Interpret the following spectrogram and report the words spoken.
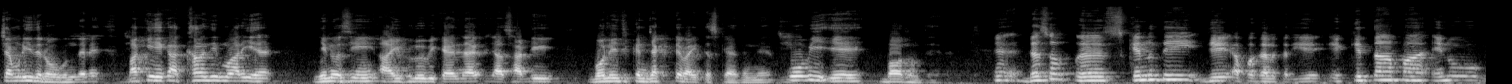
ਚਮੜੀ ਦੇ ਰੋਗ ਹੁੰਦੇ ਨੇ। ਬਾਕੀ ਇੱਕ ਅੱਖਾਂ ਦੀ ਬਿਮਾਰੀ ਹੈ ਜਿਹਨੂੰ ਅਸੀਂ ਆਈ ਫਲੂ ਵੀ ਕਹਿੰਦੇ ਹਾਂ ਜਾਂ ਸਾਡੀ ਬੋਲੀ ਚ ਕੰਜਕਟਿਵਾਈਟਿਸ ਕਹਿ ਦਿੰਦੇ। ਹਾਂ ਉਹ ਵੀ ਇਹ ਬਹੁਤ ਹੁੰਦੇ ਨੇ ਸਾਹਿਬ ਸਕਿਨ ਦੀ ਜੇ ਆਪਾਂ ਗੱਲ ਕਰੀਏ ਇਹ ਕਿੱਦਾਂ ਆਪਾਂ ਇਹਨੂੰ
